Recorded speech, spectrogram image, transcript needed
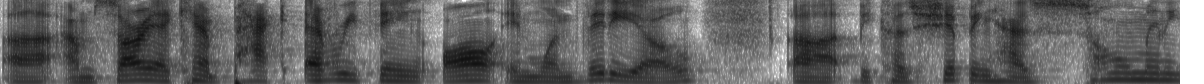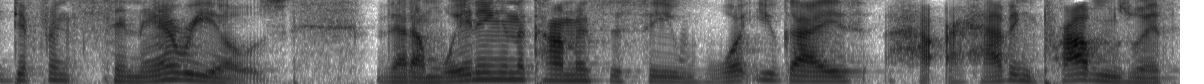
Uh, I'm sorry I can't pack everything all in one video uh, because shipping has so many different scenarios that I'm waiting in the comments to see what you guys ha- are having problems with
